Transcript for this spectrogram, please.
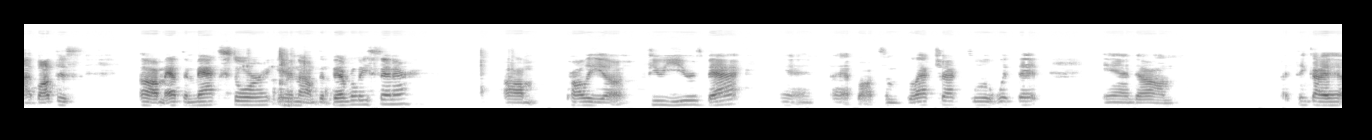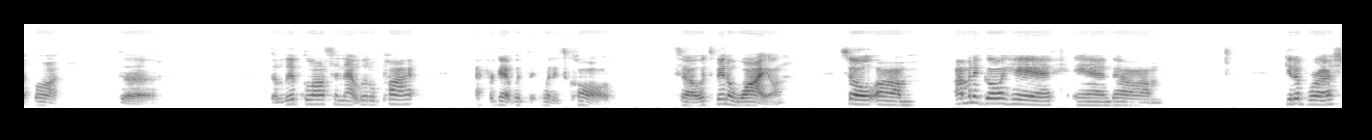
I bought this um, at the MAC store in um, the Beverly Center um, probably a few years back. And I had bought some black track fluid with it. And um, I think I had bought the the lip gloss in that little pot. I forget what the, what it's called. So it's been a while. So um, I'm going to go ahead and um, get a brush,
